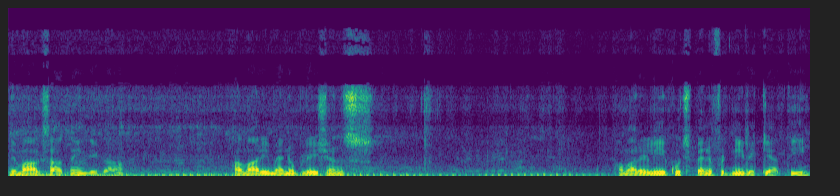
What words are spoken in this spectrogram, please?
दिमाग साथ नहीं देगा, हमारी मैनुपलेशंस हमारे लिए कुछ बेनिफिट नहीं लेके आती,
